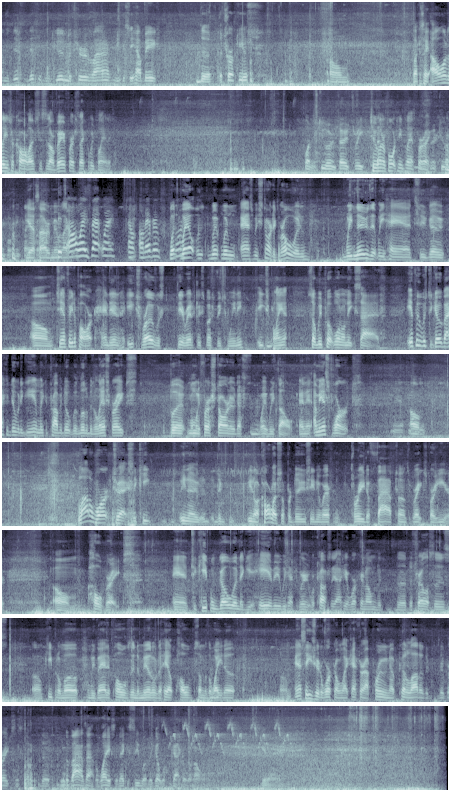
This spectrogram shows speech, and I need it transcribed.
I mean, this this is a good mature vine. You can see how big the the trunk is. Um, like I say, all of these are Carlos. This is our very first second we planted. What is it, 233? 214 plants per acre. 240 plants Yes, per I remember. It's like always that way on, on every. When, well, when, when as we started growing, we knew that we had to go um, 10 feet apart, and then each row was theoretically supposed to be 20 each plant. So we put one on each side. If we was to go back and do it again, we could probably do it with a little bit of less grapes. But when we first started, that's the way we thought. And it, I mean, it's worked. Yeah. Um, a lot of work to actually keep, you know, the, you know, a Carlos will produce anywhere from three to five tons of grapes per year, um, whole grapes. And to keep them going, they get heavy. We have to. We're, we're constantly out here working on the, the, the trellises, um, keeping them up. We've added poles in the middle to help hold some of the weight up. Um, and it's easier to work on. Like after I prune, I've cut a lot of the, the grapes and stuff, the, the vines out of the way, so they can see what they go got going on. You know.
